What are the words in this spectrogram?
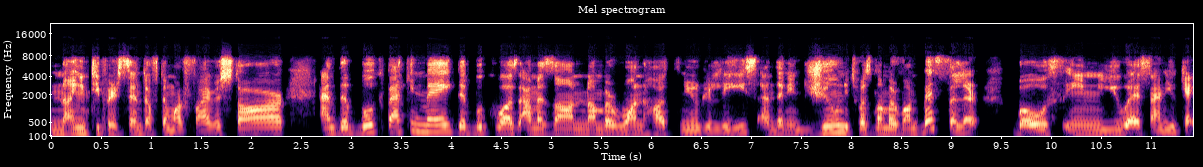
90% of them are five star. And the book back in May, the book was Amazon number one hot new release, and then in June it was number one bestseller, both in US and UK.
